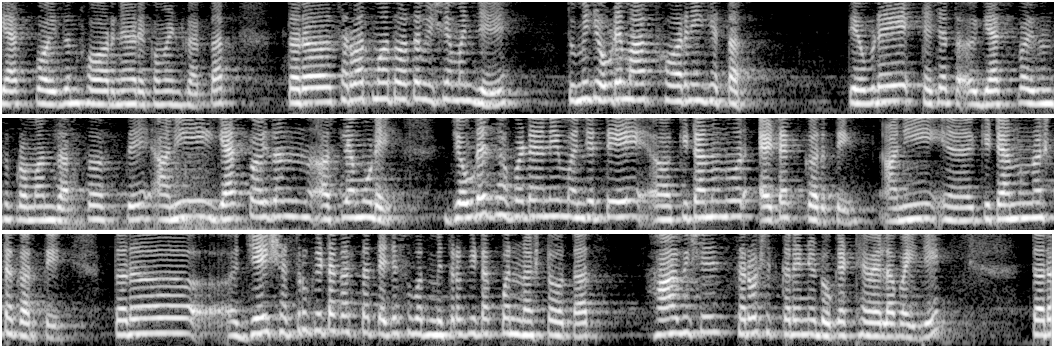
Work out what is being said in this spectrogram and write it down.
गॅस पॉइझन फवारण्या रेकमेंड करतात. तर सर्वात महत्त्वाचा विषय म्हणजे तुम्ही जेवढे महाग फवारणी घेतात तेवढे त्याच्यात गॅस पॉइझनचं प्रमाण जास्त असते. आणि गॅस पॉइझन असल्यामुळे जेवढे झपाट्याने म्हणजे ते किटाणूंवर अटॅक करते आणि किटाणू नष्ट करते. तर जे शत्रू कीटक असतात त्याच्यासोबत मित्र कीटक पण नष्ट होतात. हा विषय सर्व शेतकऱ्यांनी डोक्यात ठेवायला पाहिजे. तर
